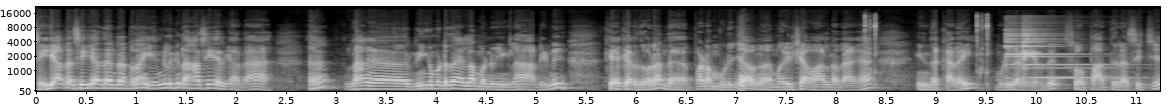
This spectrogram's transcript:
செய்யாத செய்யாதன்றப்ப தான் எங்களுக்குன்னு ஆசையே இருக்காதா? நாங்கள் நீங்கள் மட்டும் தான் எல்லாம் பண்ணுவீங்களா? அப்படின்னு கேட்குறதோட அந்த படம் முடிஞ்சு அவங்க மகிழ்ச்சியாக வாழ்கிறதாக இந்த கதை முடிவடைகிறது. ஸோ பார்த்து ரசித்து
